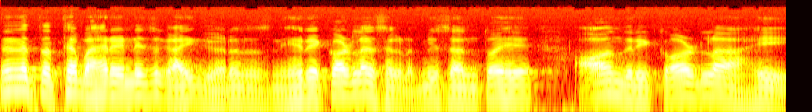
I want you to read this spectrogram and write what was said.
नाही नाही तथ्य बाहेर येण्याची काही गरजच नाही. हे रेकॉर्डला आहे सगळं. मी सांगतो हे ऑन रेकॉर्डला आहे.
